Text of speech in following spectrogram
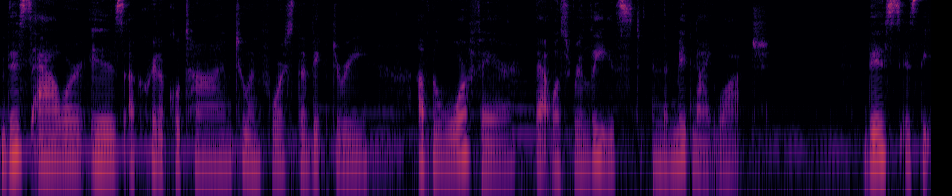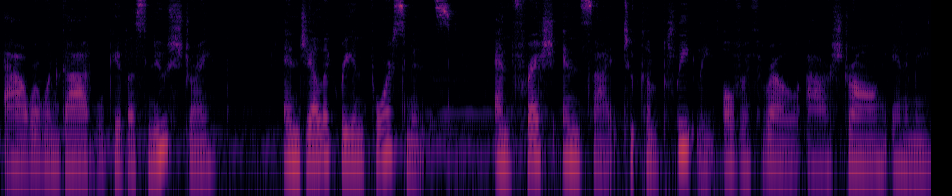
This hour is a critical time to enforce the victory of the warfare that was released in the midnight watch. This is the hour when God will give us new strength, angelic reinforcements, and fresh insight to completely overthrow our strong enemy.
